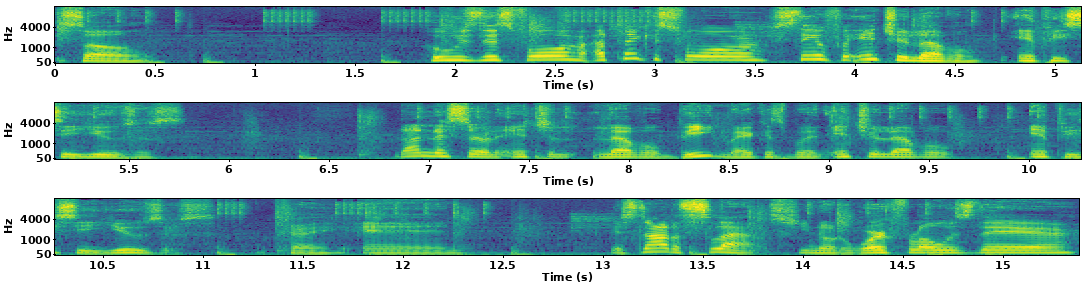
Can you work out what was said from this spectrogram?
So who is this for? I think it's for still for entry level MPC users. Not necessarily entry level beat makers, but entry level MPC users. Okay. And it's not a slouch. You know, the workflow is there,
